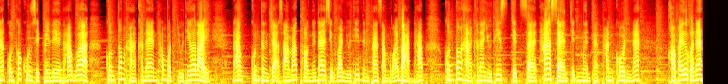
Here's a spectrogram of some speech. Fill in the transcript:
นะคุณก็คูณ 10 ไปเลยนะครับว่าคุณต้องหาคะแนนทั้งหมดอยู่ที่เท่าไหร่นะครับคุณถึงจะสามารถถอนเงินได้ 10 วันอยู่ที่ 1,300 บาทนะครับ คุณต้องหาคะแนนอยู่ที่ 7,578,000 คนนะ ขออภัยทุกคนนะ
